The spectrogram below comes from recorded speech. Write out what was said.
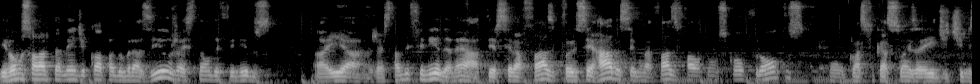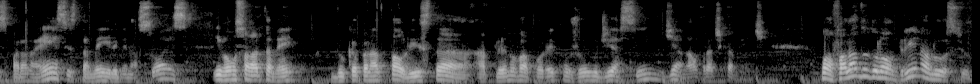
E vamos falar também de Copa do Brasil, já estão definidos aí a, já está definida, né, a terceira fase, que foi encerrada a segunda fase, faltam os confrontos com classificações aí de times paranaenses, também eliminações. E vamos falar também do Campeonato Paulista a pleno vapor aí com o jogo dia sim, dia não praticamente. Bom, falando do Londrina, Lúcio,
